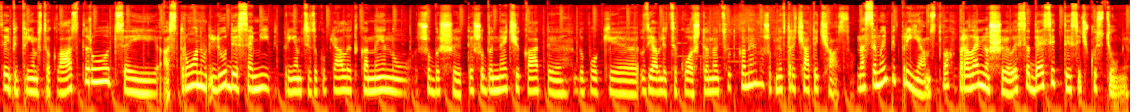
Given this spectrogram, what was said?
Це і підприємство кластеру, це і Астрон. Люди самі підприємці закупляли тканину, щоб шити, щоб не чекати, допоки з'являться кошти на цю тканину, щоб не втрачати часу. На семи підприємствах паралельно шилися 10 тисяч костюмів,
